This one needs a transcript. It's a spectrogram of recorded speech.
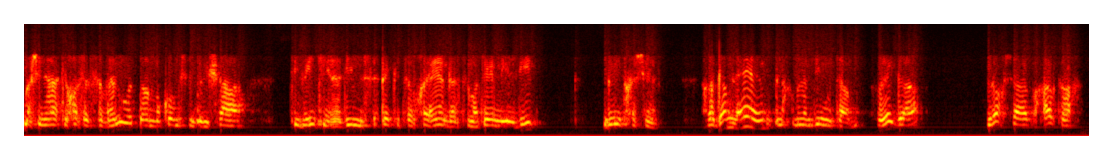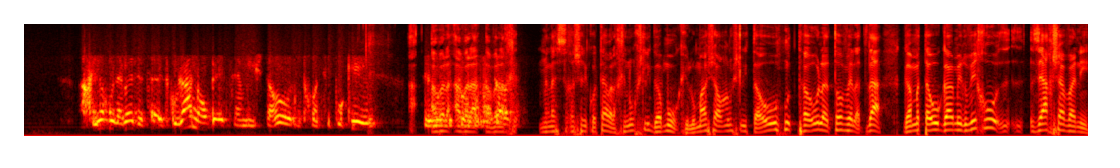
מה שנראה כחוסר סבלנות, במקום של דרישה טבעית ילדים לספק את צורכיהם ועצמותיהם מיידית בלי להתחשב. אבל גם להם אנחנו מלמדים אותם. רגע, לא עכשיו, אחר כך. החינוך מלמד את, את כולנו בעצם להשתאות, לדחות סיפוקים. אבל, אבל, אבל, מנה, סליחה שאני קוטע, אבל החינוך שלי גמור, כאילו מה שההורים שלי טעו, טעו לטוב ול... אתה יודע, גם הטעו, גם הרוויחו, זה עכשיו אני.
